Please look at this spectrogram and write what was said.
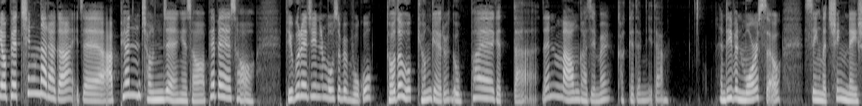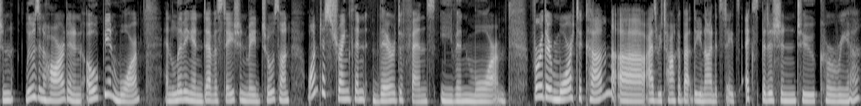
옆에 칭나라가 이제 아편 전쟁에서 패배해서 비굴해지는 모습을 보고 더더욱 경계를 높아야겠다는 마음가짐을 갖게 됩니다. And even more so, seeing the Qing nation losing heart in an opium war and living in devastation made Joseon want to strengthen their defense even more. Further, more to come uh, as we talk about the United States expedition to Korea.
